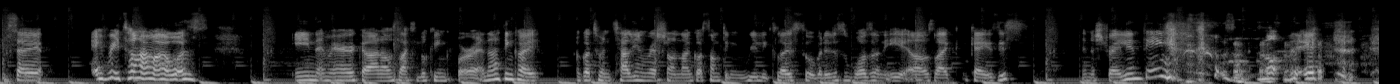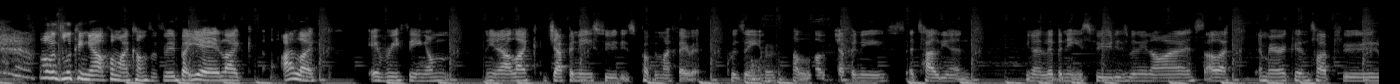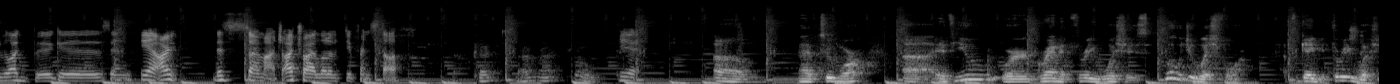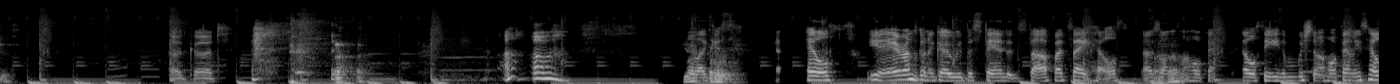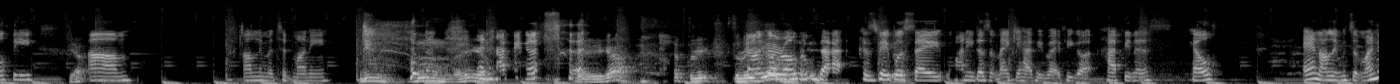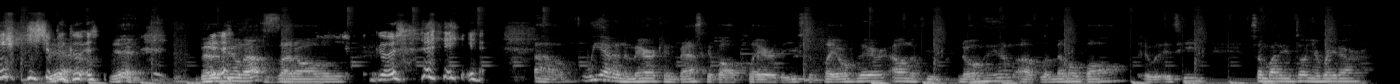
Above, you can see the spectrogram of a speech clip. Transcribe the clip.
So every time I was in America and I was like looking for it, and I think I, I got to an Italian restaurant and I got something really close to it, but it just wasn't it. And I was like, okay, is this an Australian thing? 'Cause it's not there. I was looking out for my comfort food, but yeah, like I like everything. I'm, you know, I like Japanese food is probably my favorite cuisine. Okay. I love Japanese, Italian. You know, Lebanese food is really nice. I like American type food. We like burgers, and yeah, I there's so much. I try a lot of different stuff. Okay. All right. Cool. Yeah. Um, I have two more. Uh, if you were granted three wishes, what would you wish for? I gave you three wishes. Oh god. um, Yeah, Well, I guess- three. Yeah, everyone's gonna go with the standard stuff. I'd say health, as long as Uh-huh. my whole family's healthy. I wish that my whole family's healthy. Yep. Um, unlimited money Mm, mm, there you and go. happiness. There you go. three, three. Can't go wrong with that because people Yeah. say money doesn't make you happy, but if you got happiness, health, and unlimited money, you should Yeah. be good. Yeah, Better be on the opposite side of all those. Good. yeah. Uh, we had an American basketball player that used to play over there. I don't know if you know him, uh, LaMelo Ball. Is he somebody that's on your radar?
